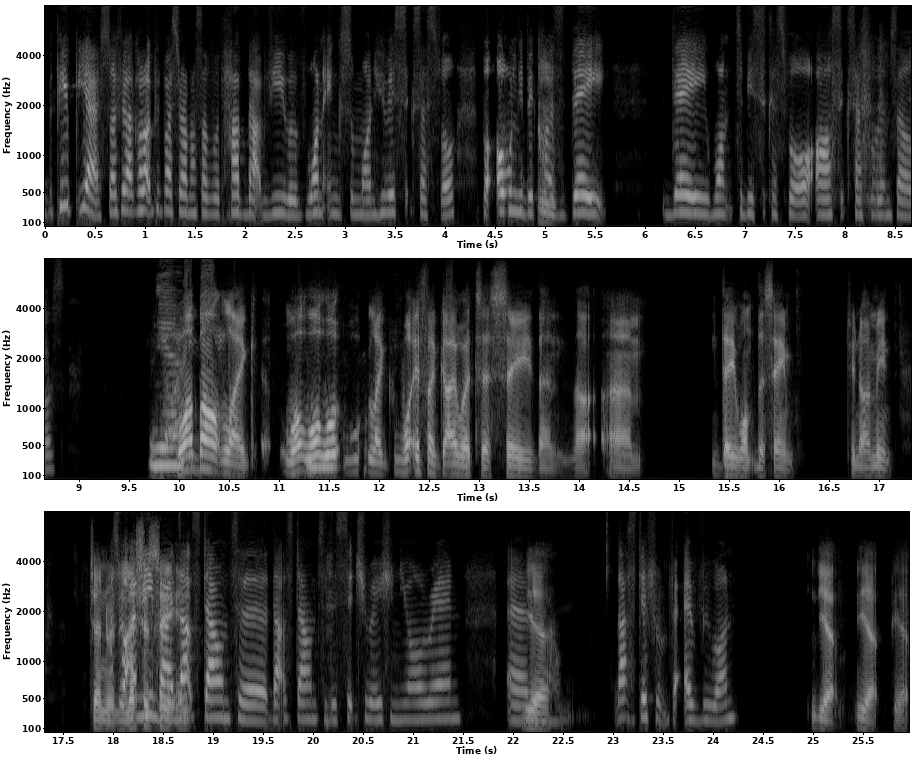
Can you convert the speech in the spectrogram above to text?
the people, yeah. So I feel like a lot of people I surround myself with have that view of wanting someone who is successful, but only because they they want to be successful or are successful themselves. Yeah. What about like what, what Mm-hmm. what like what if a guy were to say then that um they want the same? Do you know what I mean? Generally, That's what let's I mean just by in- that's down to that's down to the situation you're in. Um, Yeah. That's different for everyone. yeah, yeah, yeah.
